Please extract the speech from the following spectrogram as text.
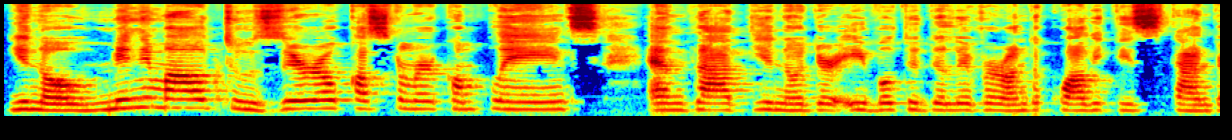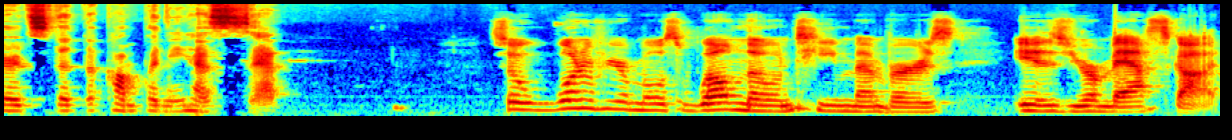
you know, minimal to zero customer complaints and that, you know, they're able to deliver on the quality standards that the company has set. So one of your most well-known team members is your mascot.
